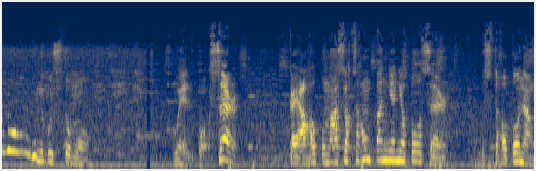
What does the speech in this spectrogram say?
Ano ang ginugusto mo? Well po, sir. Kaya ako pumasok sa kumpanya niyo po, sir. Gusto ko po ng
